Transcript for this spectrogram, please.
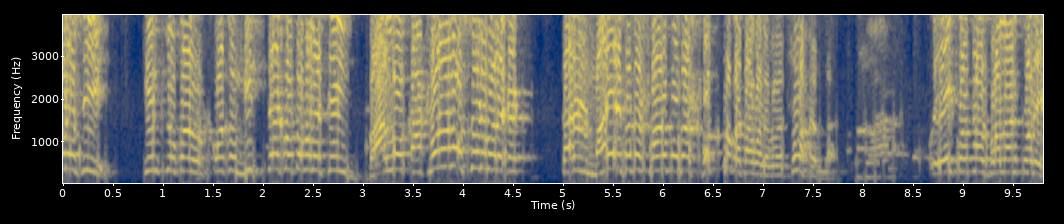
করেছি, কিন্তু কত মিথ্যা কথা বলে সেই বালক আঠারো বছর বলে কারণ মায়ের কথা সর্বদা সত্য কথা বলে এই কথা বলার পরে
